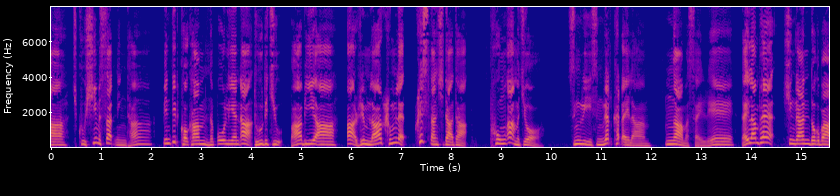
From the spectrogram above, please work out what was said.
าจคูชิมสัตนิงทาปินติดขอคำนโปเลียนอะดูดิจูบาบีอาอะริมลาครุมเล็ดคริสตันชตาดาพุงอะมจ่อสิงรีสิงเรัดคัดไอลามงามาใส่เรไดลามเพชิงรันดกบา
